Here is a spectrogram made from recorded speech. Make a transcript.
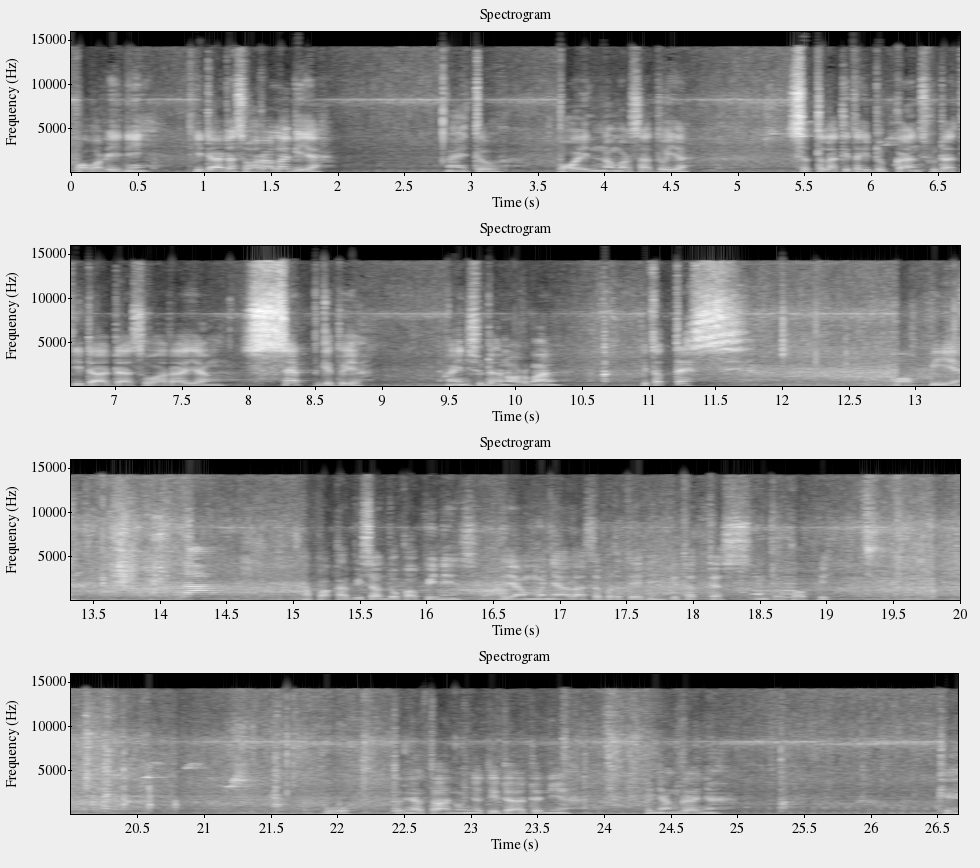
power ini tidak ada suara lagi ya. Nah itu poin nomor satu ya. Setelah kita hidupkan sudah tidak ada suara yang set gitu ya. Nah ini sudah normal. Kita tes kopi ya. Apakah bisa untuk kopi ini yang menyala seperti ini? Kita tes untuk kopi. Oh ternyata anunya tidak ada nih ya penyangganya. Oke.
